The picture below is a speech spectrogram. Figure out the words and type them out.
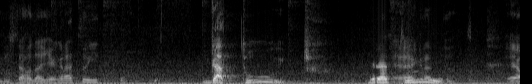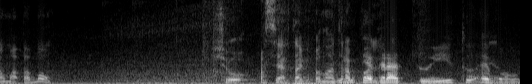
Elite da rodagem é gratuito. Gratuito. É Gratuito. gratuito. É um mapa bom. Deixa eu acertar aqui pra não Tudo que é atrapalhar. gratuito é bom.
